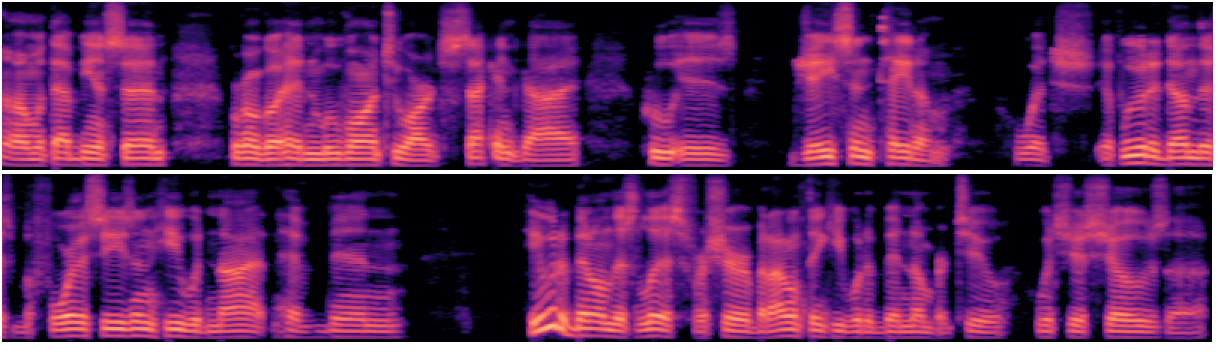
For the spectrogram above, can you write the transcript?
um, with that being said, we're gonna go ahead and move on to our second guy, who is Jayson Tatum. Which, if we would have done this before the season, he would not have been. He would have been on this list for sure, but I don't think he would have been number two, which just shows uh,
